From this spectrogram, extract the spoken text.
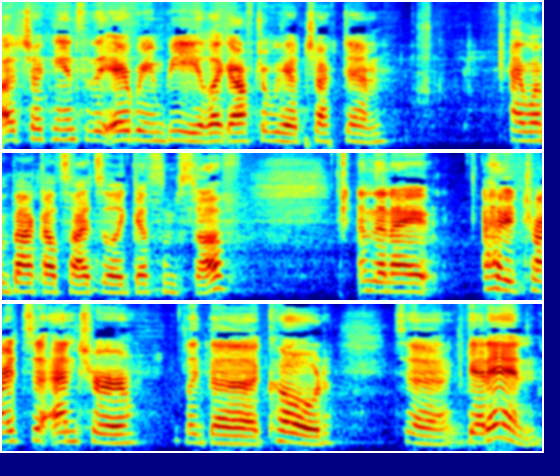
uh, checking into the Airbnb, like after we had checked in, I went back outside to like get some stuff. And then I I tried to enter like the code to get in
